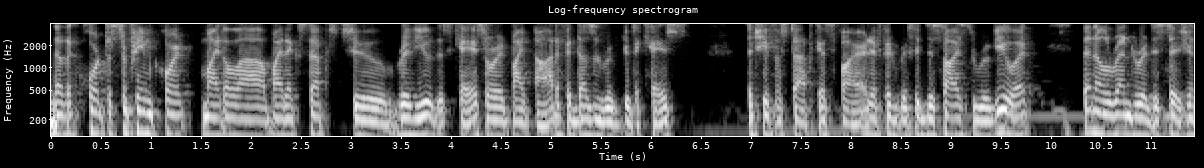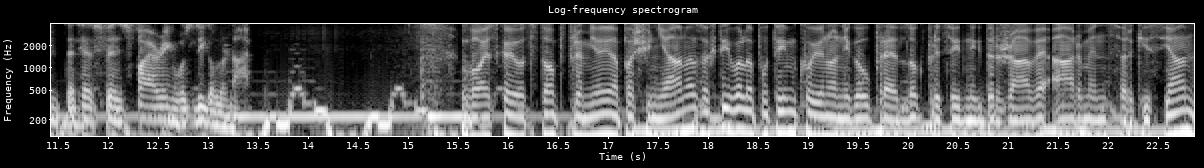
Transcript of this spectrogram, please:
that the court, the Supreme Court might allow, might accept to review this case, or it might not. If it doesn't review the case, the chief of staff gets fired. If it, if it decides to review it, then it'll render a decision that his, his firing was legal or not. Vojska je odstop premijeja Pašinjana zahtevala potem, ko je na njegov predlog predsednik države Armen Sarkisjan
